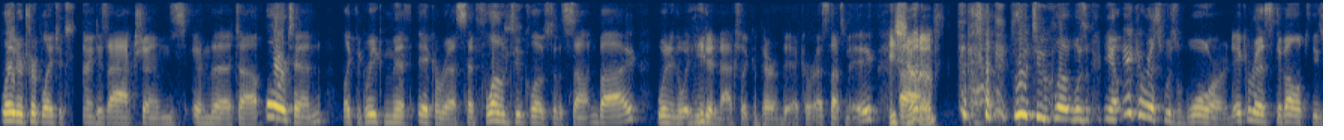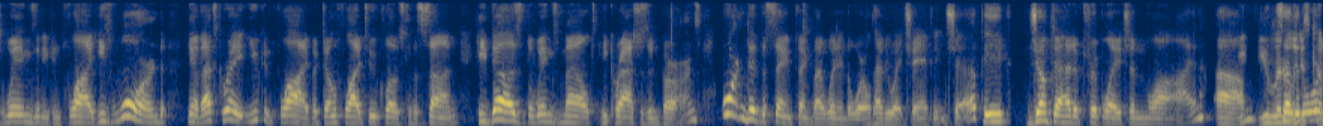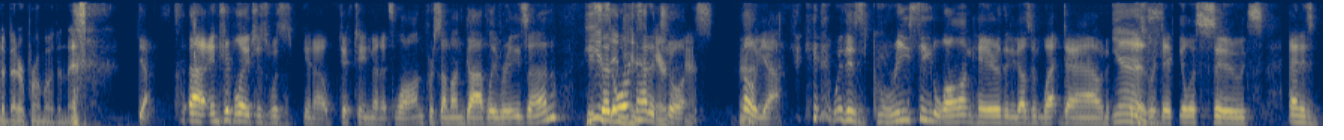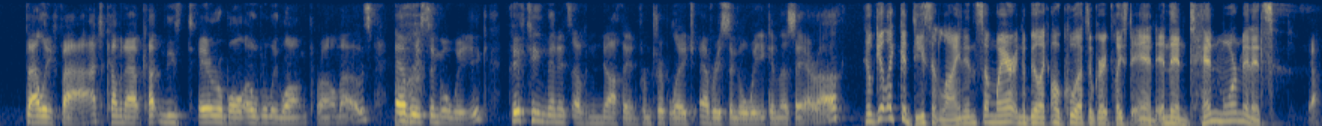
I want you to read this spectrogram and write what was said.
later, Triple H explained his actions in that uh, Orton, like the Greek myth Icarus, had flown too close to the sun by winning the. way He didn't actually compare him to Icarus. That's me. He should Um, have. flew too close was you know Icarus was warned. Icarus develops these wings and he can fly. He's warned, you know, that's great. You can fly, but don't fly too close to the sun. He does, the wings melt, he crashes and burns. Orton did the same thing by winning the World Heavyweight Championship. He jumped ahead of Triple H in line. Um, you said literally just Orton- cut a better promo than this. yeah. Uh, and Triple H's was, you know, 15 minutes long for some ungodly reason. He, He said Orton had a choice. Yeah. Oh yeah, with his greasy long hair that he doesn't wet down, and Yes. his ridiculous suits, and his belly fat coming out, cutting these terrible, overly long promos every single week. 15 minutes of nothing from Triple H every single week in this era. He'll get like a decent line in somewhere and he'll be like, oh, cool, that's a great place to end. And then 10 more minutes. Yeah.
